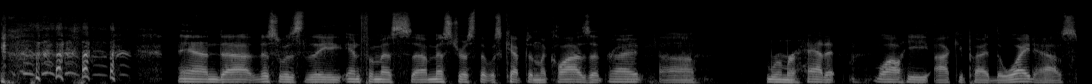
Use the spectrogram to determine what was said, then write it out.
and uh, this was the infamous uh, mistress that was kept in the closet Right. uh, rumor had it, while he occupied the White House.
